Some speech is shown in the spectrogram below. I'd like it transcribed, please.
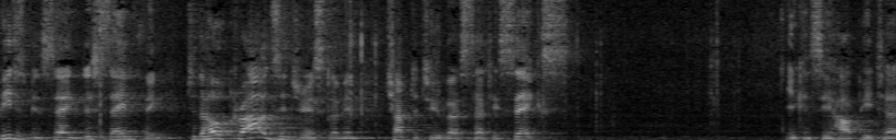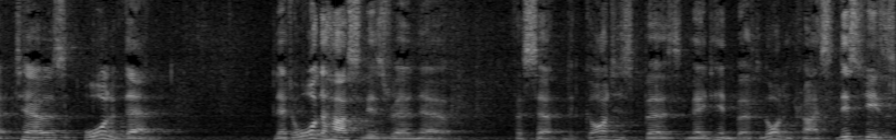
Peter's been saying this same thing to the whole crowds in Jerusalem in chapter 2, verse 36. You can see how Peter tells all of them, let all the house of Israel know for certain that God has both made him both Lord and Christ, this Jesus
